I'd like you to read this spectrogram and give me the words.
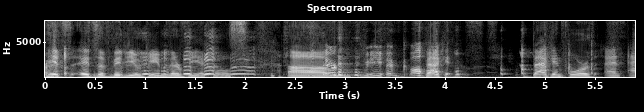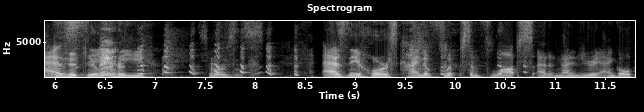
it's it's a video game. They're vehicles. Um, Their vehicle. back back and forth, and as the, the horses. As the horse kind of flips and flops at a 90 degree angle,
